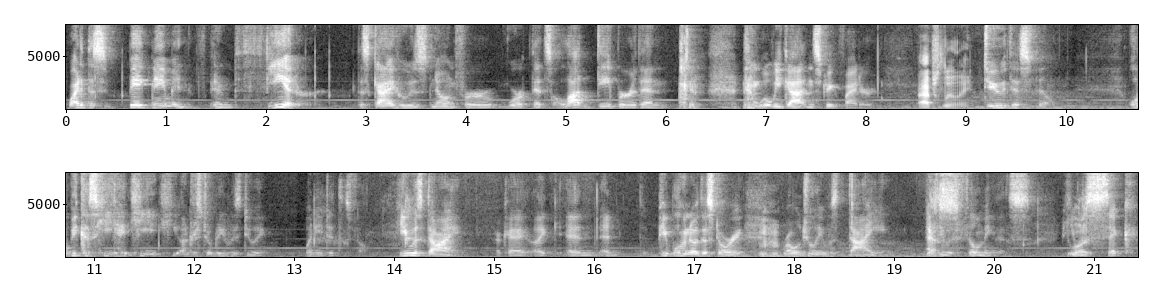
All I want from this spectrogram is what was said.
Why did this big name in in theater, this guy who is known for work that's a lot deeper than than what we got in Street Fighter, Absolutely. do this film? Well, because he he he understood what he was doing when he did this film. He was dying. Okay, like and and people who know this story, mm-hmm. Raul Julia was dying as he was filming this. He, was. was. sick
